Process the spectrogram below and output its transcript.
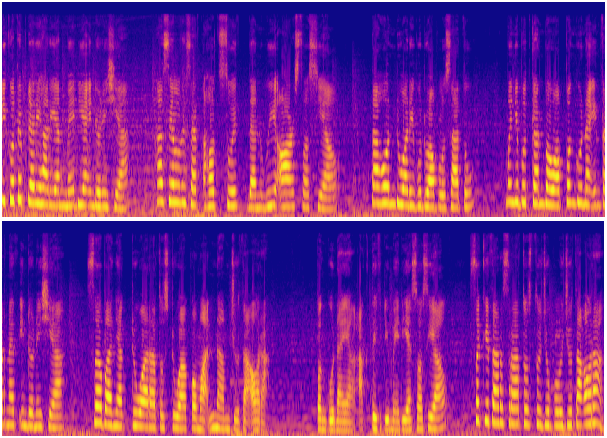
Dikutip dari harian media Indonesia, hasil riset Hotsuite dan We Are Social tahun 2021 menyebutkan bahwa pengguna internet Indonesia sebanyak 202,6 juta orang. Pengguna yang aktif di media sosial sekitar 170 juta orang,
